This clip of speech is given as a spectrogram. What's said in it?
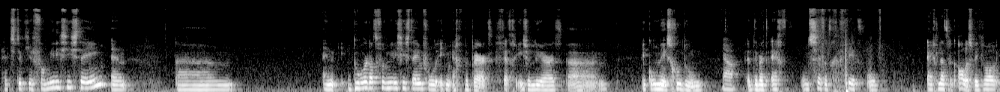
het stukje familiesysteem. En, ehm, en door dat familiesysteem voelde ik me echt beperkt, vet geïsoleerd. Ehm, ik kon niks goed doen. Ja, Er werd echt ontzettend gefit op echt letterlijk alles. Weet je wel,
